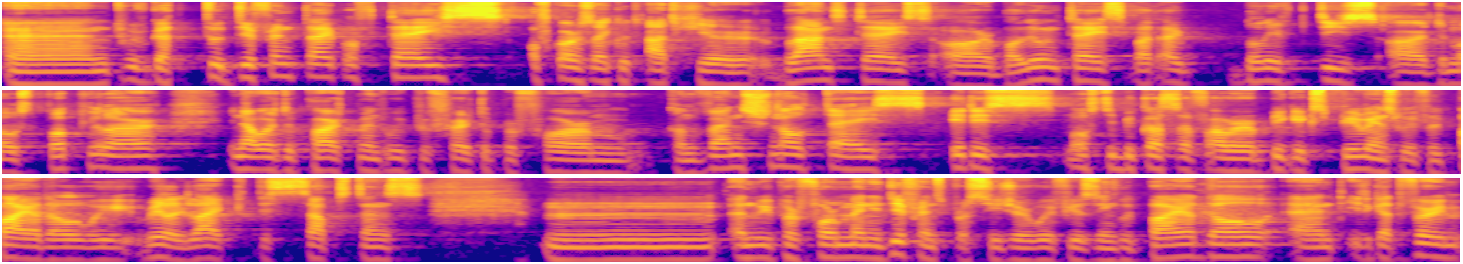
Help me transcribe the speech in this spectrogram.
And we've got two different type of TACEs. Of course, I could add here bland TACE or balloon TACE, but I believe these are the most popular. In our department, we prefer to perform conventional TACEs. It is mostly because of our big experience with Lipiodol. We really like this substance. Um, and we perform many different procedures with using Lipiodol, and it got very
